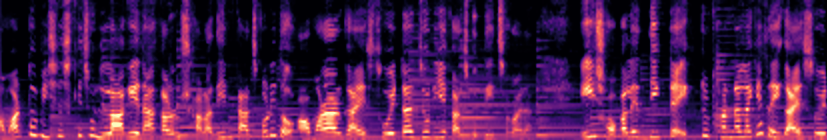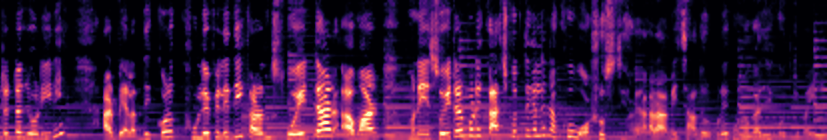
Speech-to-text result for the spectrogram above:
আমার তো বিশেষ কিছু লাগে না, কারণ সারাদিন কাজ করি তো, আমার আর গায়ে সোয়েটার জড়িয়ে কাজ করতে ইচ্ছা করে না। এই সকালের দিকটা একটু ঠান্ডা লাগে, তাই গায়ে সোয়েটারটা জড়িয়ে নিই। আর বেলার দিক করে খুলে ফেলে দিই, কারণ সোয়েটার আমার মানে সোয়েটার পরে কাজ করতে গেলে না খুব অস্বস্তি হয়, আর আমি চাদর পরে কোনো কাজই করতে পারি না।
